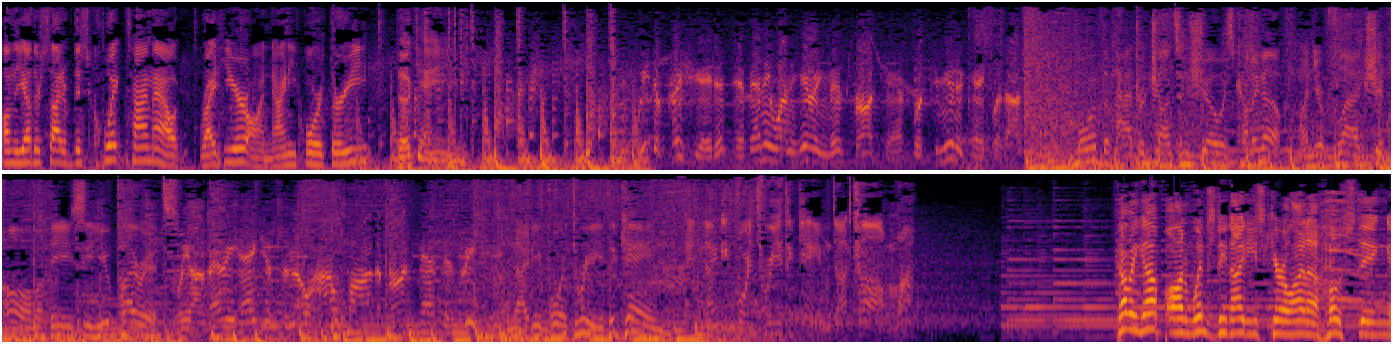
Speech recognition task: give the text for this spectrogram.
on the other side of this quick timeout right here on 94.3 The Game. We'd appreciate it if anyone hearing this broadcast would communicate with us. More of the Patrick Johnson Show is coming up on your flagship home of the ECU Pirates. We are very anxious to know how far the broadcast is reaching. 94.3 The Game and 94.3thegame.com. Coming up on Wednesday night, East Carolina hosting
